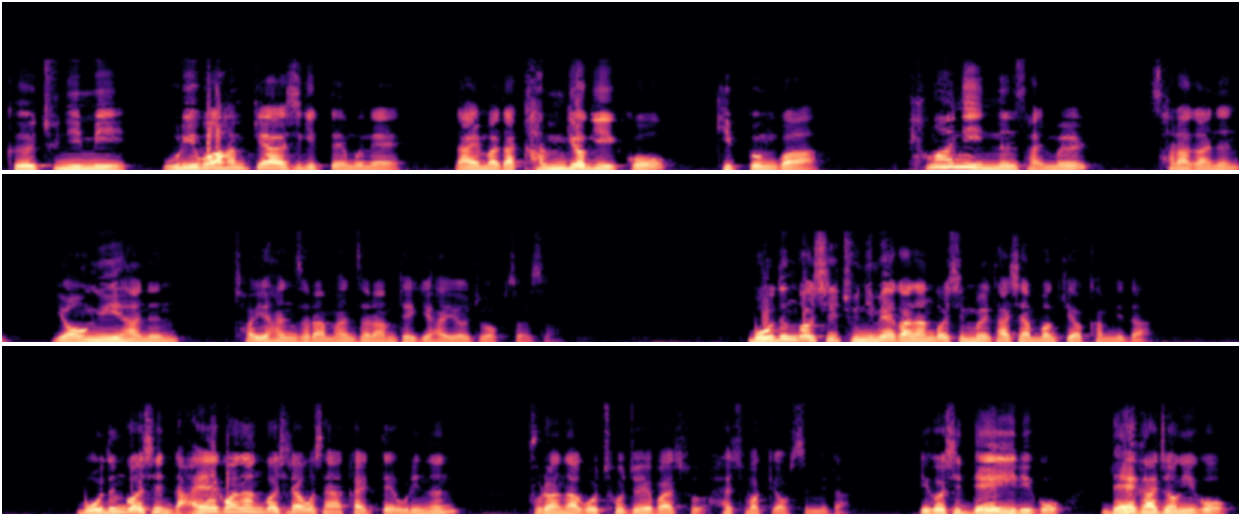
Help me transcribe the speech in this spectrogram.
그 주님이 우리와 함께 하시기 때문에 날마다 감격이 있고 기쁨과 평안이 있는 삶을 살아가는 영위하는 저희 한 사람 한 사람 되게 하여 주옵소서. 모든 것이 주님에 관한 것임을 다시 한번 기억합니다. 모든 것이 나에 관한 것이라고 생각할 때 우리는 불안하고 초조해 수, 할 수밖에 없습니다. 이것이 내 일이고 내 가정이고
